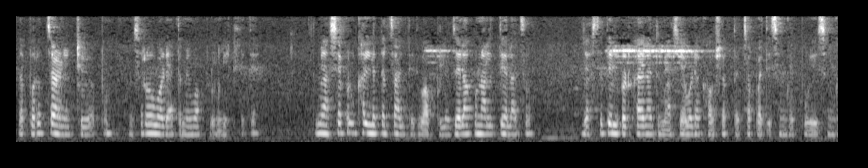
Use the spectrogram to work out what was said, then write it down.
आता परत चाळणीत ठेवूया आपण. सर्व वडे आता मी वापरून घेतले ते. तुम्ही असे पण खाल्ले तर चालते ते वापरले. ज्याला कोणाला तेलाचं जास्त तेलकट खायला तुम्ही अशा वड्या खाऊ शकता. चपाती संघ पोळी संघ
